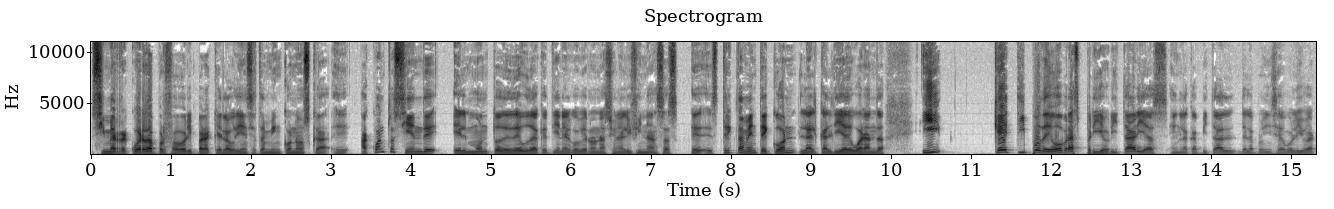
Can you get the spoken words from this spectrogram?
si me recuerda, por favor, y para que la audiencia también conozca, eh, ¿a cuánto asciende el monto de deuda que tiene el Gobierno Nacional y Finanzas eh, estrictamente con la Alcaldía de Guaranda? ¿Y qué tipo de obras prioritarias en la capital de la provincia de Bolívar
